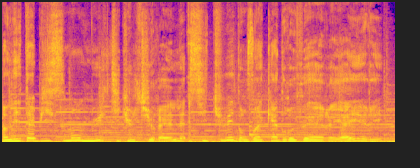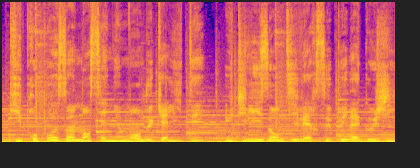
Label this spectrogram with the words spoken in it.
Un établissement multiculturel situé dans un cadre vert et aéré qui propose un enseignement de qualité utilisant diverses pédagogies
